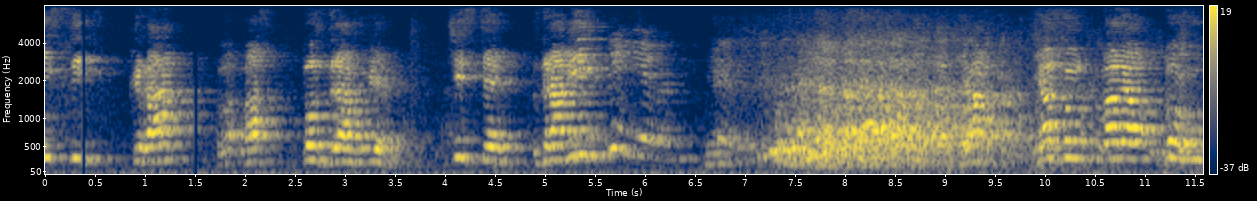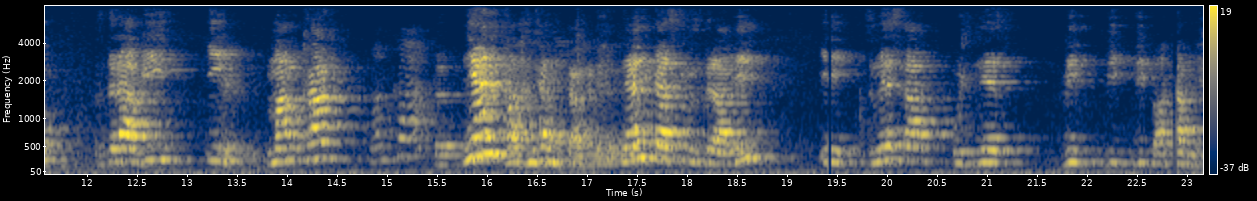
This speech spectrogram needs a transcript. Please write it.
tisíc krát vás pozdravujem. Či ste zdraví? Nie Nie. Ja, ja som chváľa Bohu zdravý i mamka, Mamka? e, ňaňka, ňaňka, ňaňka sú zdraví i sme sa už dnes vy, vy, vyplakali.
